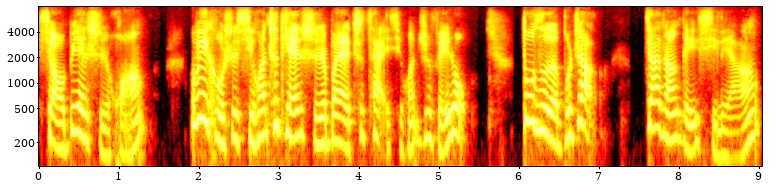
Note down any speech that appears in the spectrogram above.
小便是黄，胃口是喜欢吃甜食，不爱吃菜，喜欢吃肥肉，肚子不胀，家长给洗凉。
